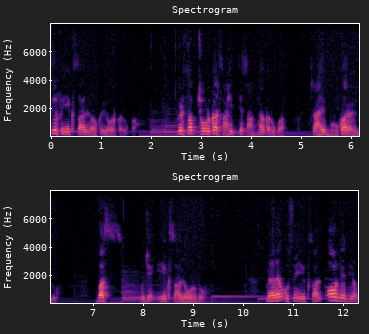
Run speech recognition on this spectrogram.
सिर्फ़ एक साल नौकरी और करूँगा। फिर सब छोड़कर साहित्य साधना करूँगा, चाहे भूखा रह लूँ। बस, मुझे एक साल और दो। मैंने उसे एक साल और दे दिया।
